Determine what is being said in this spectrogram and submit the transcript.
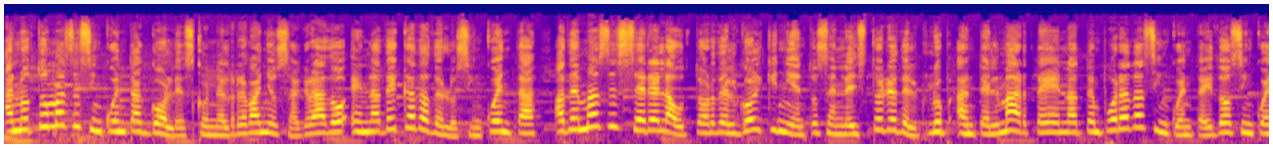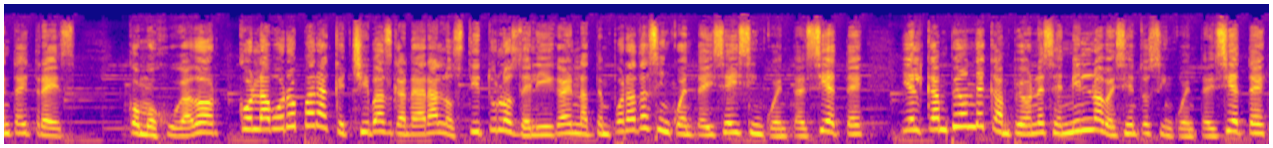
Anotó más de 50 goles con el rebaño sagrado en la década de los 50, además de ser el autor del gol 500 en la historia del club ante el Marte en la temporada 52-53. Como jugador, colaboró para que Chivas ganara los títulos de liga en la temporada 56-57 y el campeón de campeones en 1957,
